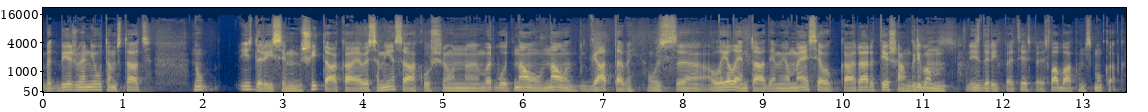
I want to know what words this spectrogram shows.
bet bieži vien jūtams tāds, nu, izdarīsim šitā, kā jau esam iesākuši, un uh, varbūt nav, nav gatavi uz uh, lieliem tādiem, jo mēs jau kā rari tiešām gribam izdarīt pēc iespējas labāk un smukāk.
